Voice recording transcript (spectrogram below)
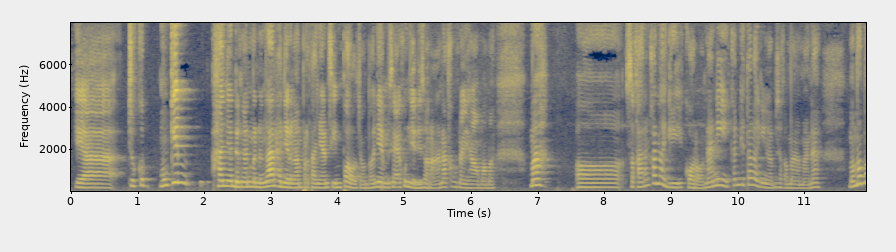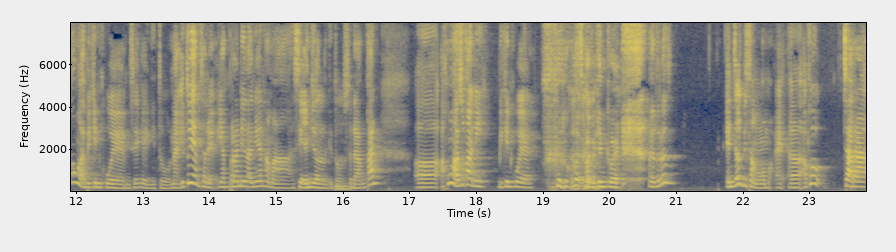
ya cukup mungkin hanya dengan mendengar hanya dengan pertanyaan simpel. Contohnya misalnya aku menjadi seorang anak aku nanya sama mama mah eh, sekarang kan lagi corona nih kan kita lagi nggak bisa ke mana-mana mama mau nggak bikin kue? Misalnya kayak gitu. Nah itu yang sering yang pernah ditanyain sama si Angel gitu. Sedangkan eh, aku nggak suka nih bikin kue. Aku suka bikin kue. Nah terus Angel bisa ngomong eh, eh, aku cara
